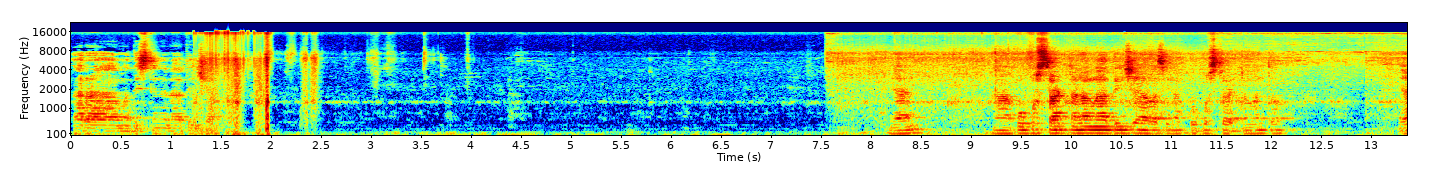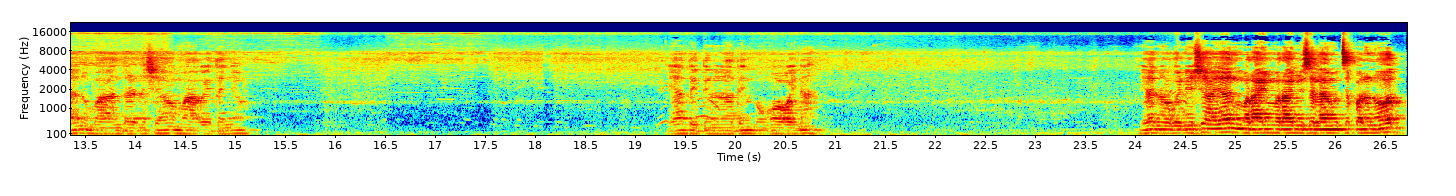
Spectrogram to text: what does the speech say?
para madestin na natin siya. Yan. Napupustart na lang natin siya kasi nagpupustart naman to. Yan umaandar na siya makakita nyo. Yan titignan natin kung okay na. Yan, okay na siya. Yan, maraming maraming salamat sa panonood.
